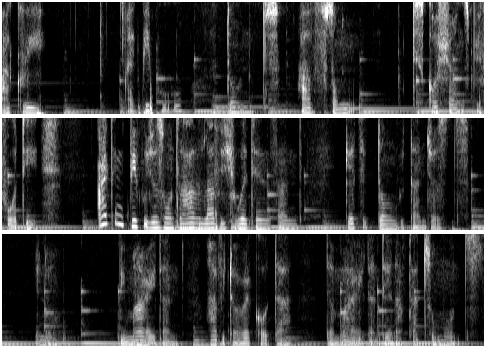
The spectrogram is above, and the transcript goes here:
agree. Like, people don't have some discussions before they I think people just want to have lavish weddings and get it done with and just, you know, be married and have it on record that they're married and then after two months,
